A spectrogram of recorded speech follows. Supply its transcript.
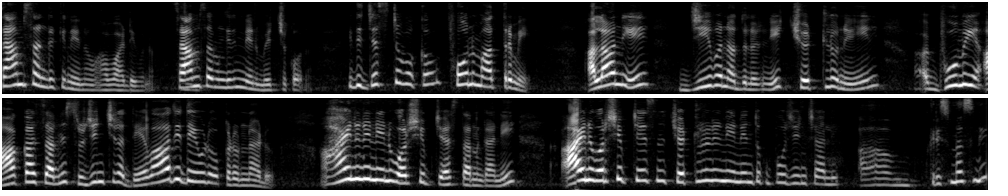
శాంసంగ్కి నేను అవార్డు ఇవ్వను. శాంసంగ్ని నేను మెచ్చుకోను. ఇది జస్ట్ ఒక ఫోన్ మాత్రమే. అలానే జీవనదులని చెట్లుని భూమి ఆకాశాన్ని సృజించిన దేవాది దేవుడు ఒకడున్నాడు. ఆయనని నేను వర్షిప్ చేస్తాను కానీ ఆయన వర్షిప్ చేసిన చెట్లని నేను ఎందుకు పూజించాలి? క్రిస్మస్ని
